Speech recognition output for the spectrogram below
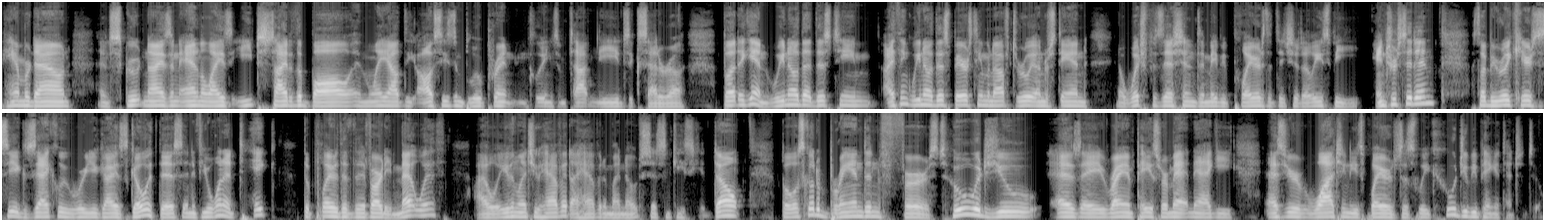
hammer down and scrutinize and analyze each side of the ball and lay out the offseason blueprint, including some top needs, etc. But again, we know that this team, I think we know this Bears team enough to really understand you know, which positions and maybe players that they should at least be interested in. So I'd be really curious to see exactly where you guys go with this. And if you want to take the player that they've already met with, I will even let you have it. I have it in my notes just in case you don't. But let's go to Brandon first. Who would you, as a Ryan Pace or Matt Nagy, as you're watching these players this week, who would you be paying attention to?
